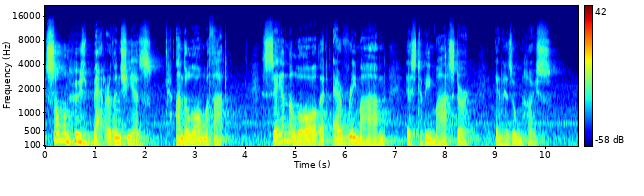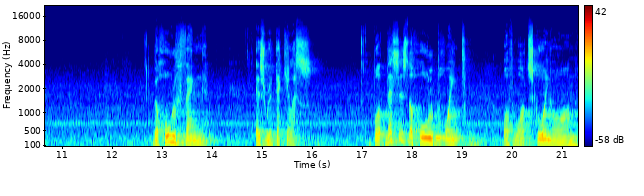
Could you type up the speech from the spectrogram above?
someone who's better than she is. And along with that, say in the law that every man is to be master in his own house. The whole thing is ridiculous. But this is the whole point of what's going on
